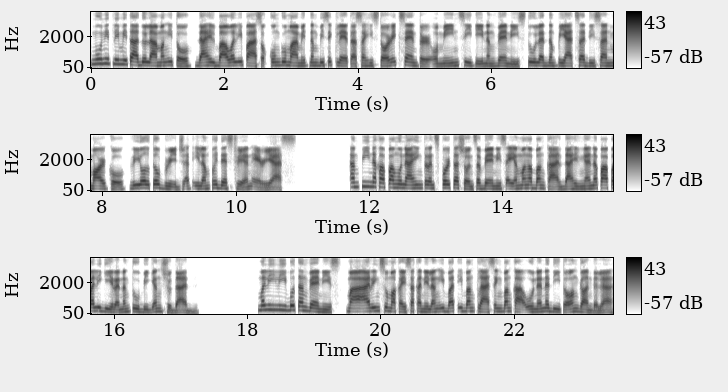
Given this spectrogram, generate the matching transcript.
Ngunit limitado lamang ito, dahil bawal ipasok kung gumamit ng bisikleta sa Historic Center o Main City ng Venice tulad ng Piazza di San Marco, Rialto Bridge at ilang pedestrian areas. Ang pinakapangunahing transportasyon sa Venice ay ang mga bangka dahil nga napapaligiran ng tubig ang syudad. Malilibot ang Venice, maaaring sumakay sa kanilang iba't ibang klaseng bangka una na dito ang gondola.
